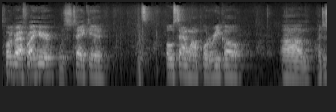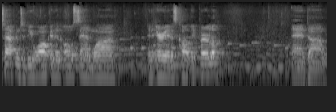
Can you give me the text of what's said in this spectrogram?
This photograph right here was taken in Old San Juan, Puerto Rico. Um, I just happened to be walking in Old San Juan, an area that's called La Perla. And um,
